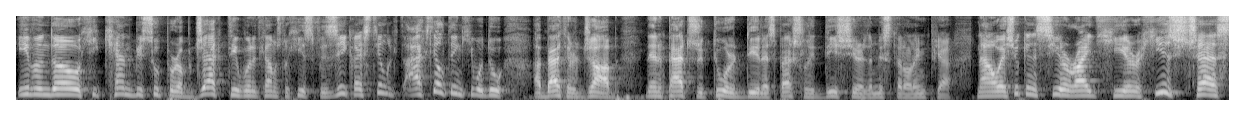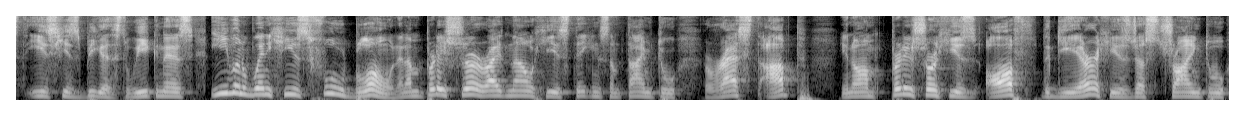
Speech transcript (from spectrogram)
Even though he can be super objective when it comes to his physique, I still I still think he would do a better job than Patrick Tuor did, especially this year, the Mr. Olympia. Now, as you can see right here, his chest is his biggest weakness, even when he's full blown, and I'm pretty sure right now he's taking some time to rest up you know, I'm pretty sure he's off the gear. He's just trying to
